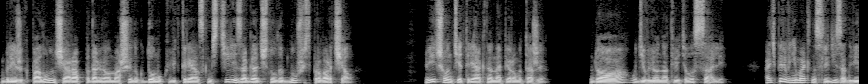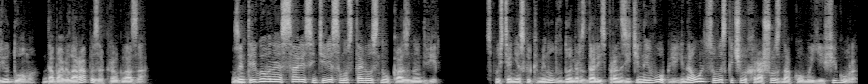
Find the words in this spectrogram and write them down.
Ближе к полуночи араб подогнал машину к дому в викторианском стиле и, загадочно улыбнувшись, проворчал. «Видишь, он те три окна на первом этаже?» «Да», – удивленно ответила Салли. «А теперь внимательно следи за дверью дома», – добавил араб и закрыл глаза. Заинтригованная Салли с интересом уставилась на указанную дверь. Спустя несколько минут в доме раздались пронзительные вопли, и на улицу выскочила хорошо знакомая ей фигура.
